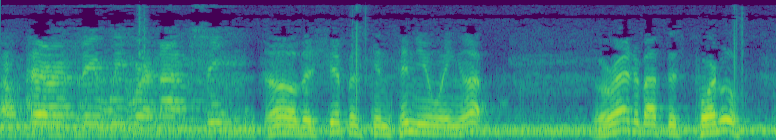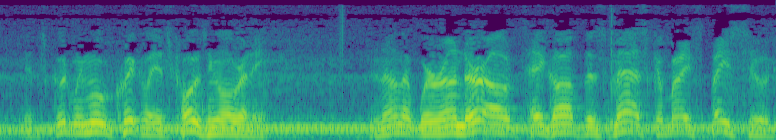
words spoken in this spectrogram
Apparently, we were not seen. No, the ship is continuing up. We're right about this portal. It's good we moved quickly. It's closing already. Now that we're under, I'll take off this mask of my spacesuit.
